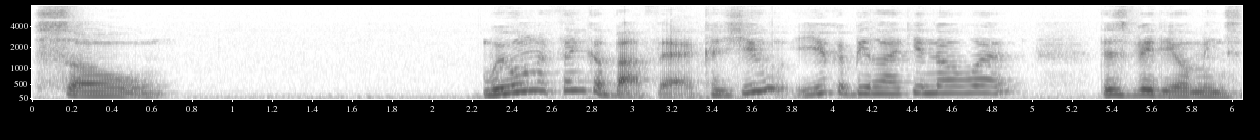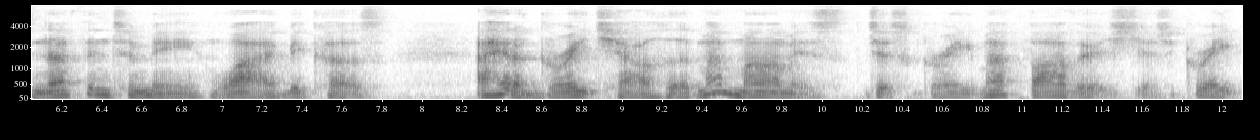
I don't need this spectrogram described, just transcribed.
So we want to think about that because you you could be like, you know what? This video means nothing to me. Why? Because I had a great childhood. My mom is just great. My father is just great.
